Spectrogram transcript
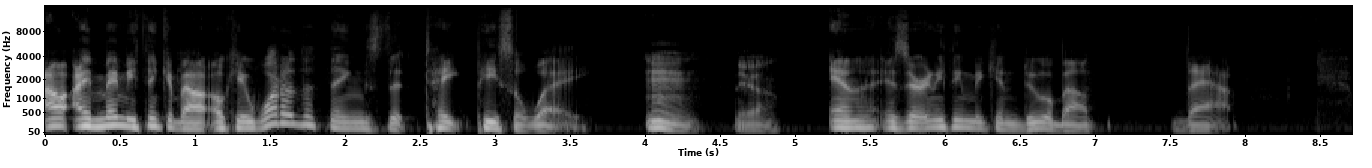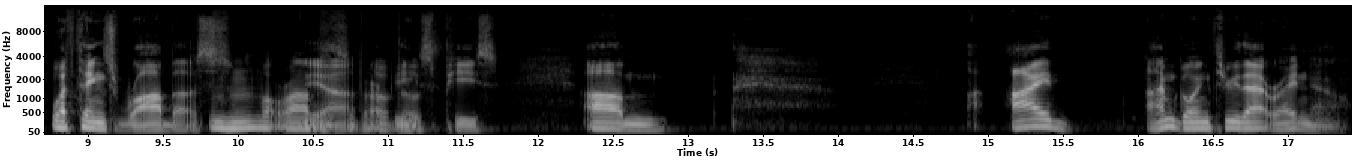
I, I made me think about okay, what are the things that take peace away, Mm, yeah. and is there anything we can do about that? What things rob us? Mhm, What robs yeah, us of our of peace? those peace. Um, I I'm going through that right now.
